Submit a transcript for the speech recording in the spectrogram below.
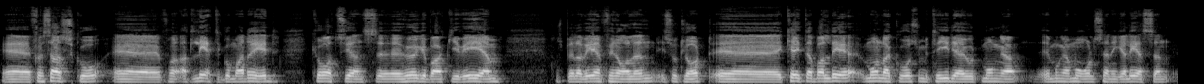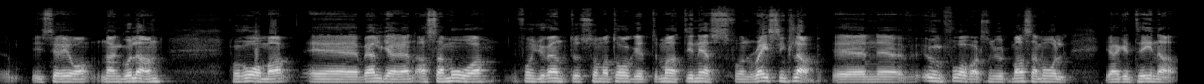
Eh, Fresasco eh, från Atletico Madrid, Kroatiens eh, högerback i VM. Som spelar VM-finalen såklart. Eh, Keita Balde, Monaco som tidigare gjort många, eh, många mål, senegalesen i Serie A. Nangolan från Roma. Eh, belgaren Asamoah från Juventus som har tagit Martinez från Racing Club. En eh, ung forward som gjort massa mål i Argentina.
